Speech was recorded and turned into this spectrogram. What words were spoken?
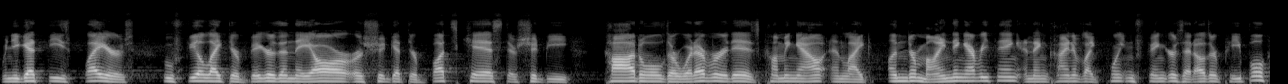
when you get these players who feel like they're bigger than they are or should get their butts kissed or should be coddled or whatever it is coming out and like undermining everything and then kind of like pointing fingers at other people.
